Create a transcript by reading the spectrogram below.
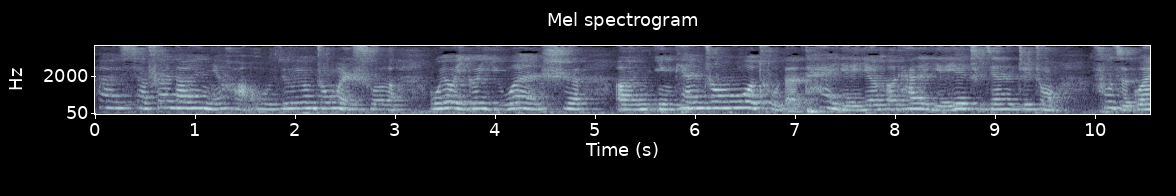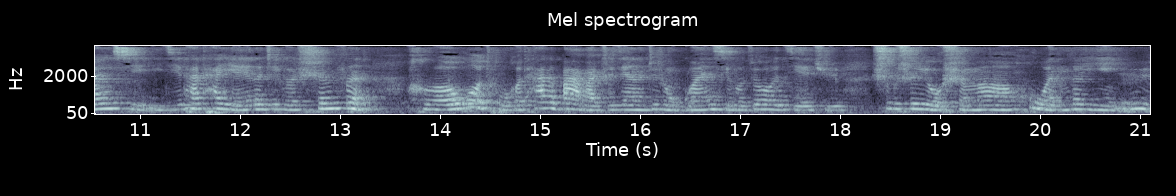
啊，小帅导演你好，我就用中文说了。我有一个疑问是，嗯、影片中沃土的太爷爷和他的爷爷之间的这种父子关系，以及他太爷爷的这个身份，和沃土和他的爸爸之间的这种关系和最后的结局，是不是有什么互文的隐喻？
